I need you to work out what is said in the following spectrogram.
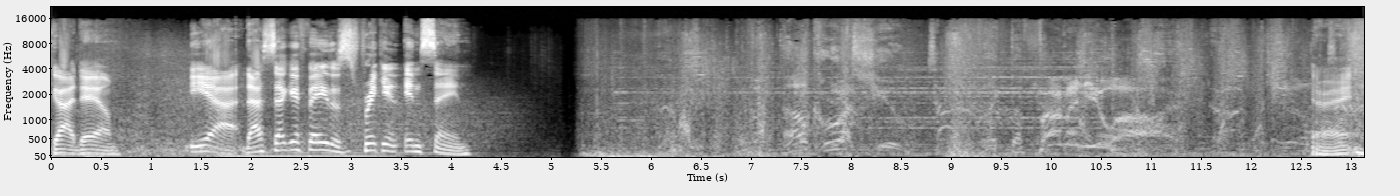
God damn. Yeah, that second phase is freaking insane. I'll crush you like the vermin you are. All right.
